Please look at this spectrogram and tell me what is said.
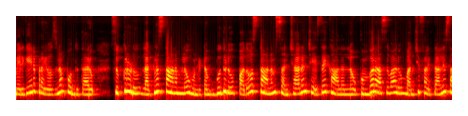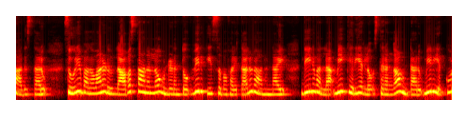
మెరుగైన ప్రయోజనం పొందుతారు. శుక్రుడు లగ్న స్థానంలో ఉండటం బుధుడు పదో స్థానం సంచారం చేసే కాలంలో కుంభరాశి వారు మంచి ఫలితాల్ని సాధిస్తారు. సూర్య భగవానుడు లాభస్థానంలో ఉండడంతో వీరికి శుభ ఫలితాలు రానున్నాయి. దీనివల్ల మీ కెరియర్లో స్థిరంగా ఉంటారు. మీరు ఎక్కువ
